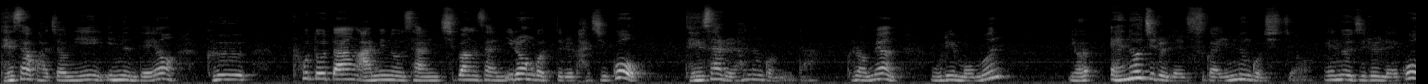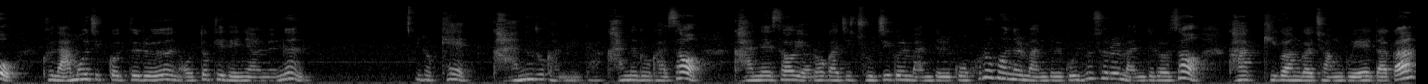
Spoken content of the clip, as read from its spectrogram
대사 과정이 있는데요. 그 포도당, 아미노산, 지방산 이런 것들을 가지고 대사를 하는 겁니다. 그러면 우리 몸은 여- 에너지를 낼 수가 있는 것이죠. 에너지를 내고 그 나머지 것들은 어떻게 되냐면은 이렇게 간으로 갑니다. 간으로 가서 간에서 여러 가지 조직을 만들고 호르몬을 만들고 효소를 만들어서 각 기관과 장부에다가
